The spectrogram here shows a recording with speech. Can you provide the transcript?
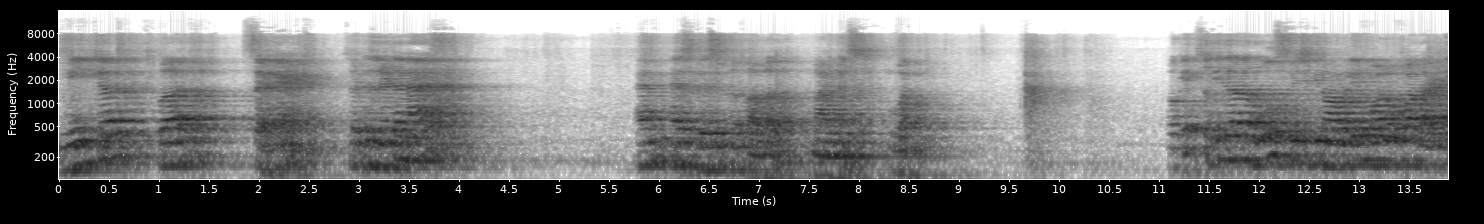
meter per second. So it is written as ms raised to the power minus 1. Okay, so these are the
